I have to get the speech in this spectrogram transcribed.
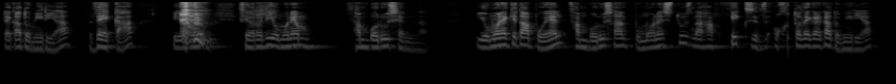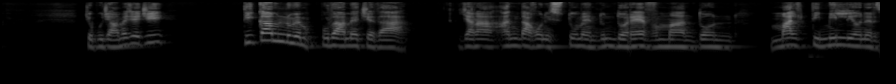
εκατομμύρια, 10, π.χ. θεωρώ ότι η ομόνια θα μπορούσε να, η ομόνια και τα ΑΠΟΕΛ θα μπορούσαν που μόνες τους να είχαν φίξει 8-10 εκατομμύρια και που για μέσα εκεί, τι κάνουμε που δάμε και δά για να ανταγωνιστούμε τον το ρεύμα των multi-millionaires,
